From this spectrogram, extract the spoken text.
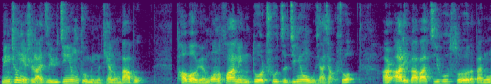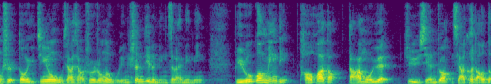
名称也是来自于金庸著名的《天龙八部》。淘宝员工的花名多出自金庸武侠小说，而阿里巴巴几乎所有的办公室都以金庸武侠小说中的武林圣地的名字来命名，比如光明顶、桃花岛、达摩院、聚贤庄、侠客岛等。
